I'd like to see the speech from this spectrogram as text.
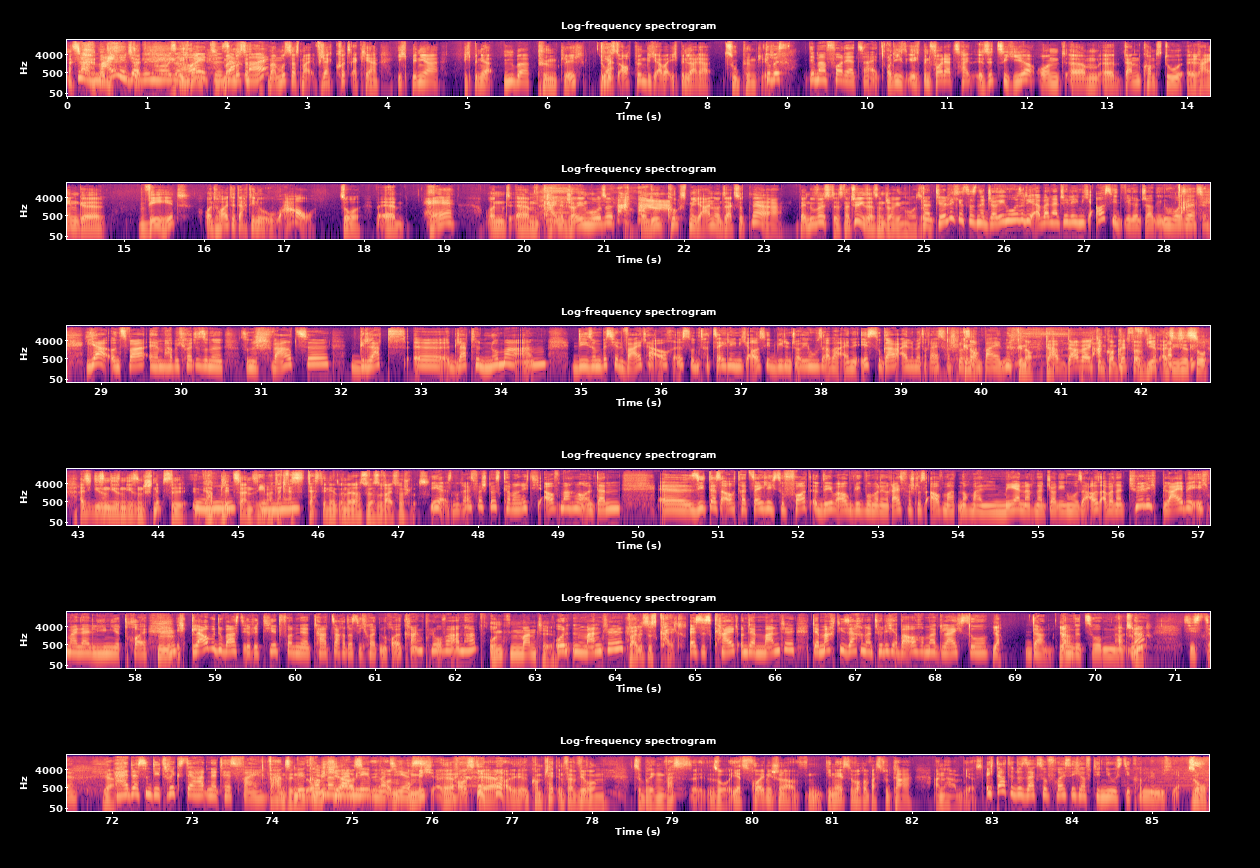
das war meine Jogginghose ich heute. Man, man muss das, man muss das mal vielleicht kurz erklären. Ich bin ja ich bin ja überpünktlich. Du ja. bist auch pünktlich, aber ich bin leider zu pünktlich. Du bist immer vor der Zeit. Und ich, ich bin vor der Zeit, sitze hier und ähm, äh, dann kommst du reingeweht. Und heute dachte ich nur, wow, so, ähm, hä? Und ähm, keine Jogginghose. und du guckst mich an und sagst so, na, wenn du wüsstest. Natürlich ist das eine Jogginghose. Natürlich ist es eine Jogginghose, die aber natürlich nicht aussieht wie eine Jogginghose. Wahnsinn. Ja, und zwar ähm, habe ich heute so eine, so eine schwarze, glatt, äh, glatte Nummer an, die so ein bisschen weiter auch ist und tatsächlich nicht aussieht wie eine Jogginghose, aber eine ist, sogar eine mit Reißverschluss genau, am Bein. Genau, da, da war ich dann komplett verwirrt, als ich so, als ich diesen, diesen, diesen Schnipsel äh, mhm. blitzern sehe und dachte, was ist das denn jetzt? Und dann hast du hast einen Reißverschluss. Ja, ist ein Reißverschluss, kann man richtig aufmachen und dann äh, sieht das auch tatsächlich sofort in dem Augenblick, wo man den Reißverschluss aufmacht, nochmal mehr nach einer Jogginghose aus. Aber natürlich bleibe ich meiner Linie treu. Mhm. Ich glaube, du warst irritiert von der Tatsache, dass ich heute einen Rollkragenpullover anhab. Und einen Mantel. Und einen Mantel. Weil es ist kalt. Es ist kalt und der Mantel, der macht die Sache natürlich aber auch immer gleich so. Ja dann ja, angezogener. Absolut. Ne? Siehst du? Ja. ja. Das sind die Tricks der harten Testfile. Wahnsinn. Willkommen um in meinem aus, Leben, Matthias. Um, um mich äh, aus der äh, komplett in Verwirrung zu bringen. Was äh, so? Jetzt freue ich mich schon auf die nächste Woche, was du da anhaben wirst. Ich dachte, du sagst, du freust dich auf die News. Die kommen nämlich hier. So.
